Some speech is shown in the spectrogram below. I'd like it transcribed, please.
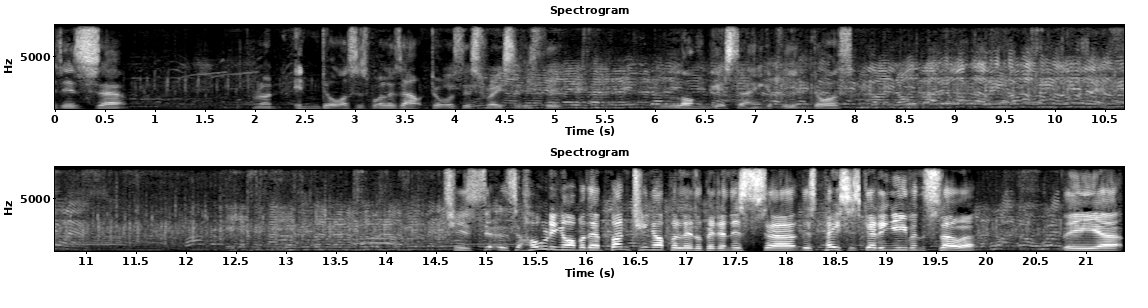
It is uh, run indoors as well as outdoors this race. It is the longest, I think, of the indoors. She's holding on, but they're bunching up a little bit, and this uh, this pace is getting even slower. The uh,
